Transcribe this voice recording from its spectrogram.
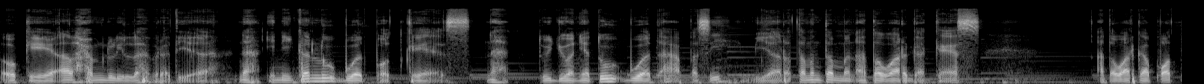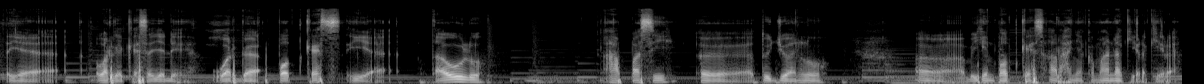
Oke, alhamdulillah berarti ya. Nah, ini kan lu buat podcast. Nah, tujuannya tuh buat apa sih? Biar teman-teman atau warga cash atau warga pot ya warga cash aja deh. Warga podcast ya tahu lu apa sih uh, tujuan lu uh, bikin podcast arahnya ke mana kira-kira?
